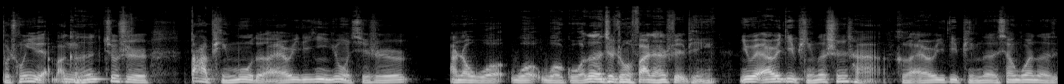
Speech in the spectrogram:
补充一点吧，可能就是大屏幕的 LED 应用，其实按照我我我国的这种发展水平，因为 LED 屏的生产和 LED 屏的相关的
